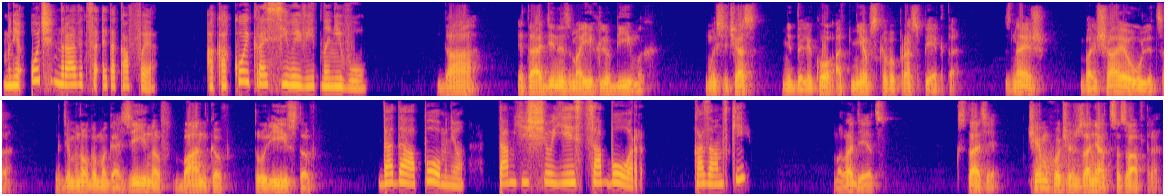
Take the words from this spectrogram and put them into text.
Мне очень нравится это кафе. А какой красивый вид на Неву! Да, это один из моих любимых. Мы сейчас недалеко от Невского проспекта. Знаешь, большая улица, где много магазинов, банков, туристов. Да-да, помню. Там еще есть собор. Казанский? Молодец. Кстати, чем хочешь заняться завтра?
